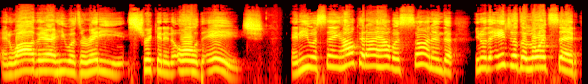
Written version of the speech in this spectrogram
And while there, he was already stricken in old age. And he was saying, How could I have a son? And the, you know, the angel of the Lord said,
